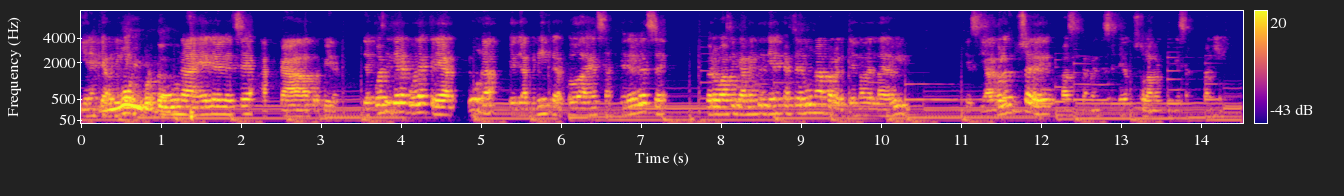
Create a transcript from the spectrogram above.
tienes que abrir una LLC a cada propiedad. Después, si quieres, puedes crear una que te administre a todas esas LLC, pero básicamente tienes que hacer una para el tema del liability. Que si algo le sucede, básicamente se queda solamente en esa compañía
